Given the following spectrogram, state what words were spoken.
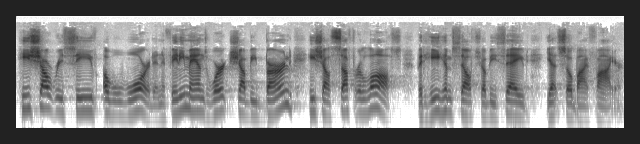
he shall receive a reward. And if any man's work shall be burned, he shall suffer loss, but he himself shall be saved, yet so by fire.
